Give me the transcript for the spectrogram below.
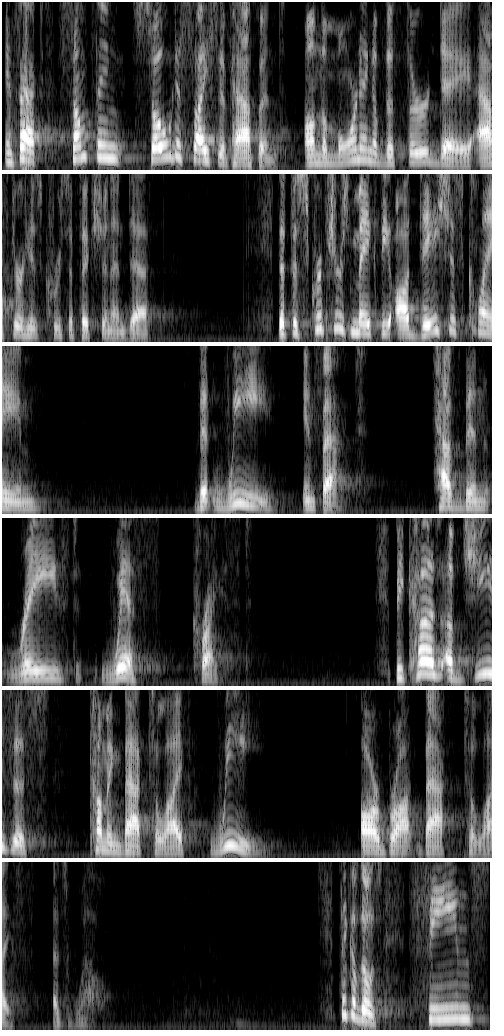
In fact, something so decisive happened on the morning of the third day after his crucifixion and death that the scriptures make the audacious claim that we, in fact, have been raised with Christ. Because of Jesus coming back to life, we are brought back to life as well. Think of those scenes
